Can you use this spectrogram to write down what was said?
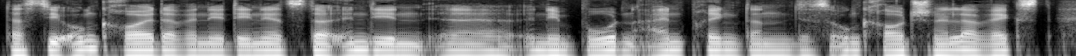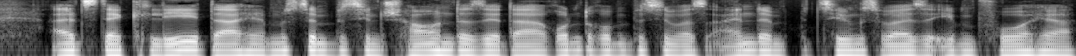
dass die Unkräuter, wenn ihr den jetzt da in den, äh, in den Boden einbringt, dann das Unkraut schneller wächst als der Klee. Daher müsst ihr ein bisschen schauen, dass ihr da rundherum ein bisschen was eindämmt, beziehungsweise eben vorher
